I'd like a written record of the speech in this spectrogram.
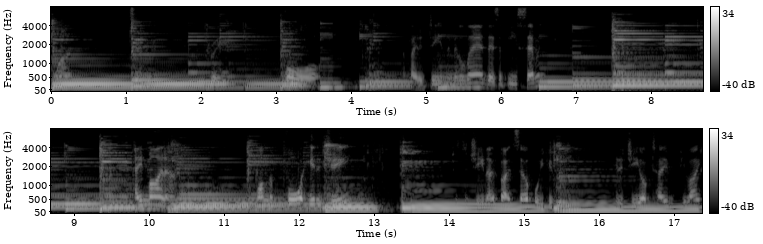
One, two, three, four. I played a D in the middle there. There's an E7. A minor. On the four, hit a G. Just a G note by itself, or you can hit a G octave if you like,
